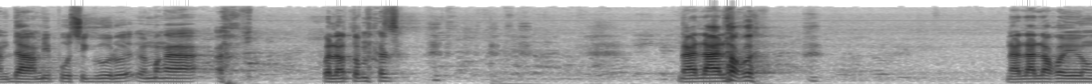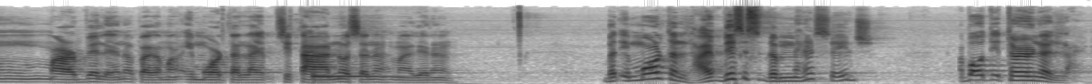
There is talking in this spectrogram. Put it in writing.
Ang dami po siguro, yung mga, walang tumas. Naalala ko, naalala ko yung Marvel, eh, no? pag mga immortal life, si Thanos, ano, mga ganun. But immortal life, this is the message. about eternal life.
